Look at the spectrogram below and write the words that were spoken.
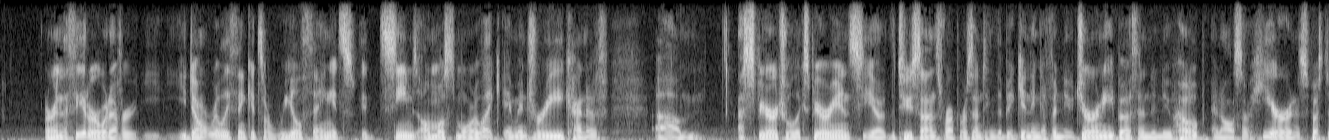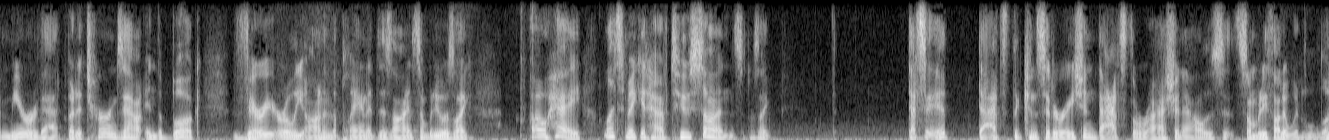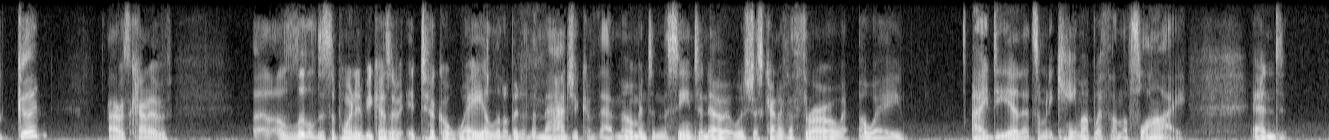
or in the theater or whatever, you, you don't really think it's a real thing. It's it seems almost more like imagery, kind of um, a spiritual experience. You know, the two suns representing the beginning of a new journey, both in the New Hope and also here, and it's supposed to mirror that. But it turns out in the book, very early on in the planet design, somebody was like, "Oh, hey, let's make it have two suns." I was like, "That's it." That's the consideration. That's the rationale. Is that somebody thought it would look good? I was kind of a, a little disappointed because of it took away a little bit of the magic of that moment in the scene to know it was just kind of a throwaway idea that somebody came up with on the fly, and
